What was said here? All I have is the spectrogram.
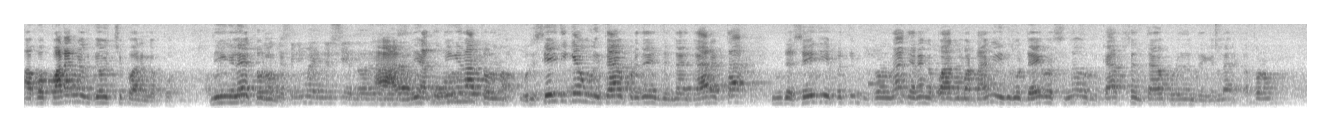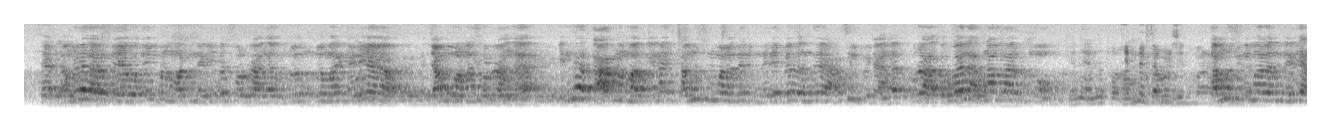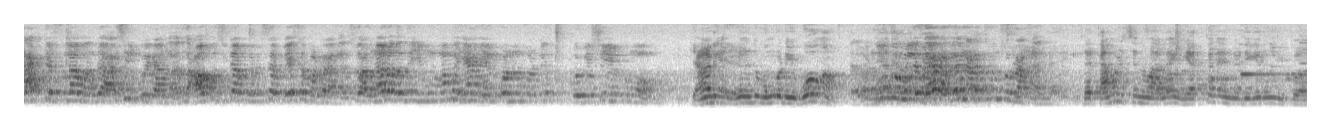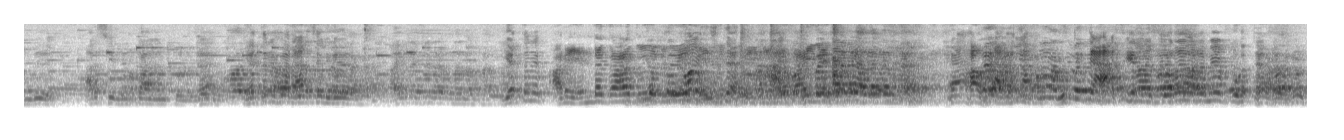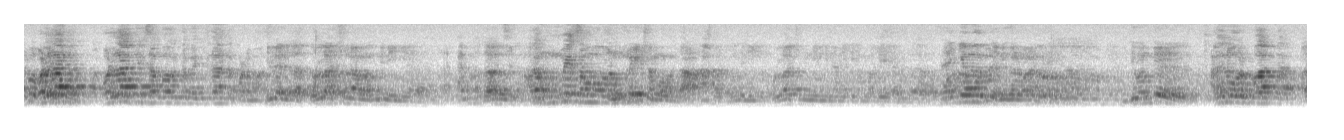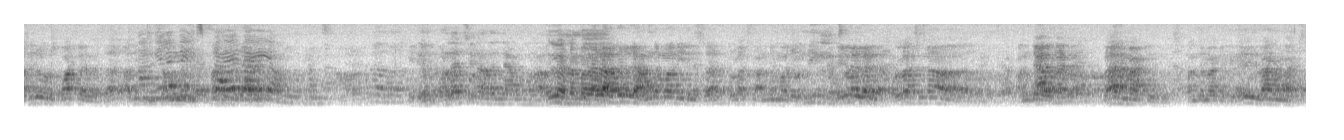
அப்போ படங்கள் கவனிச்சு பாருங்க இப்போ நீங்களே சொல்லுங்க. சினிமா இண்டஸ்ட்ரி என்ன ஆ, அது அது நீங்கள் தான் சொல்லணும். ஒரு செய்திக்கே உங்களுக்கு தேவைப்படுது இந்த டேரெக்டாக இந்த செய்தியை பற்றி சொன்னால் ஜனங்க பார்க்க மாட்டாங்க. இதுக்கு ஒரு டைவர்ஷனாக ஒரு கேப்ஷன் தேவைப்படுதுன்றீங்கல்ல. அப்புறம்? சார் தமிழக அரசு உதவி பண்ண மாட்டேன் நிறைய பேர் சொல்றாங்க. உங்களை உங்களை மாதிரி நிறைய ஜாம்பவான்லாம் சொல்றாங்க. என்ன காரணமா இருக்கு? ஏன்னா தமிழ் சினிமால வந்து நிறைய பேர் வந்து அரசியல் போயிட்டாங்க. ஒரு ஒருவேளை அதனால தான் இருக்குமோ? என்ன என்ன என்ன சொல்கிறாங்க தமிழ் சினிமா? தமிழ் சினிமால வந்து நிறைய ஆக்டர்ஸ்லாம் வந்து அரசியல் போயிட்டாங்க அது ஆப்போசிட்டா பெருசா பேசப்படுறாங்க. சோ அதனால வந்து இவங்க நம்ம ஏன் ஹெல்ப் பண்ணணும்னு சொல்லிட்டு ஒரு விஷயம் இருக்குமோ? யாருக்கு இது வந்து உங்களுடைய போகம். இல்ல சார். அதெல்லாம் நடக்குதுன்னு சொல்றாங்க. சார் தமிழ் சினிமாவில் எத்தனை நடிகர்கள் இப்போ வந்து அரசியல் இருக்காங்கன்னு சொல்லுங்க. எத்தனை பேர் நடத்தாங்க எத்தனை அட எந்த அதெல்லாம் விட்டுட்டு அரசியலில் துறவரமே கொடுத்தாரு பொள்ளாச்சி சம்பவத்தை வச்சு தான் அந்த படம் இல்ல இல்ல பொள்ளாச்சினா வந்து நீங்க அதாவது உண்மை சம்பவம். உண்மை சம்பவம் தான். பட் வந்து நீங்க பொள்ளாச்சி நீங்க நினைக்கிற மாதிரி அந்த நிகழ்வான. இது வந்து அதுல ஒரு பார்த்தா அதுல ஒரு பாட்டில் இல்லை சார். அது இல்லை நம்ம இல்ல, அது இல்ல அந்த மாதிரி இல்லை சார். பொள்ளாச்சி அந்த மாதிரி இல்லை. இல்ல இல்ல இல்ல. பொள்ளாச்சினா அந்த வேற மேட்ச் அந்த மேட்ச் கிடையாது வேற மேட்ச்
